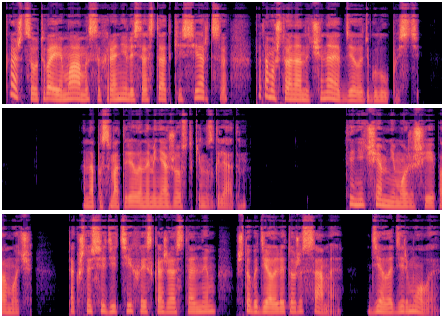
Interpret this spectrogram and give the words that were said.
кажется, у твоей мамы сохранились остатки сердца, потому что она начинает делать глупости». Она посмотрела на меня жестким взглядом. «Ты ничем не можешь ей помочь, так что сиди тихо и скажи остальным, чтобы делали то же самое. Дело дерьмовое».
